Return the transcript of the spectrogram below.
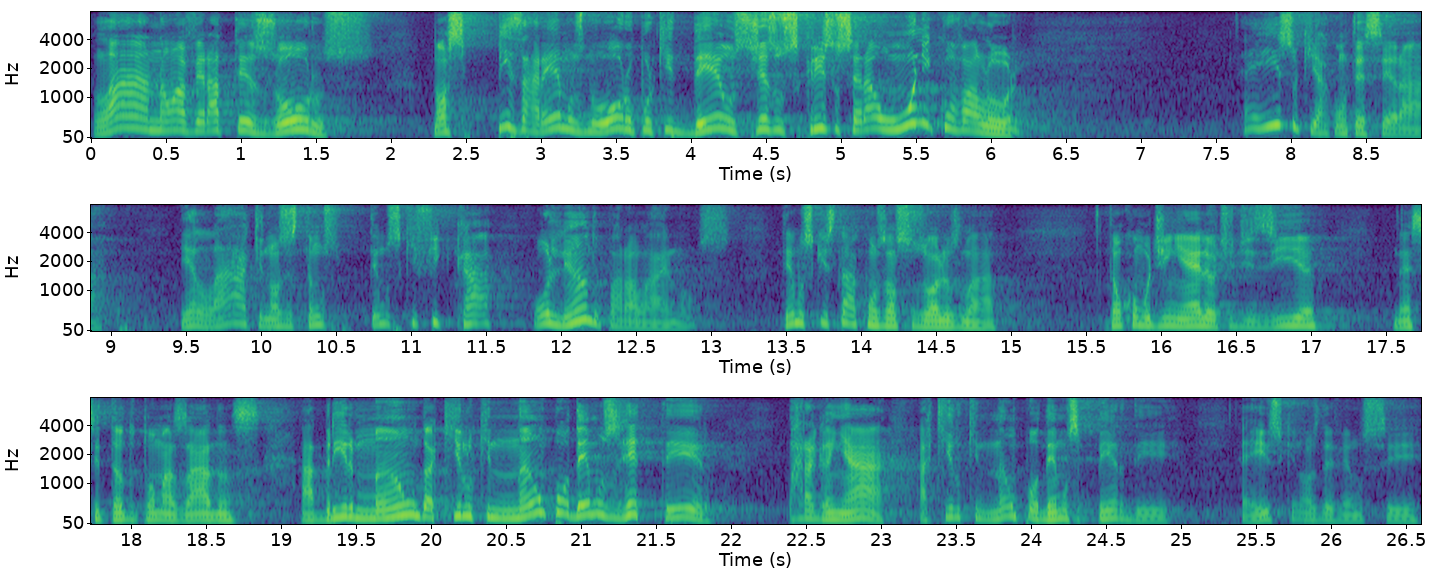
Lá não haverá tesouros, nós pisaremos no ouro, porque Deus, Jesus Cristo, será o único valor. É isso que acontecerá. E é lá que nós estamos, temos que ficar olhando para lá, irmãos. Temos que estar com os nossos olhos lá. Então, como Jim Elliot dizia, né, citando Thomas Adams, abrir mão daquilo que não podemos reter para ganhar aquilo que não podemos perder. É isso que nós devemos ser,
